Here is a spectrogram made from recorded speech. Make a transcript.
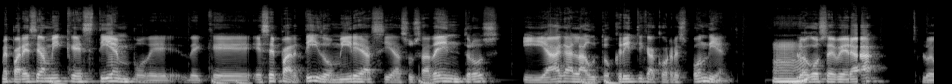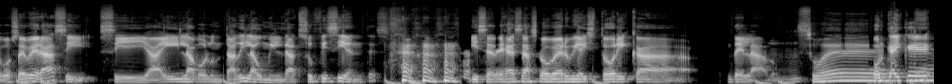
Me parece a mí que es tiempo de, de que ese partido mire hacia sus adentros y haga la autocrítica correspondiente. Luego se verá, luego se verá si, si hay la voluntad y la humildad suficientes y se deja esa soberbia histórica de lado. Sueña. Porque hay que,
